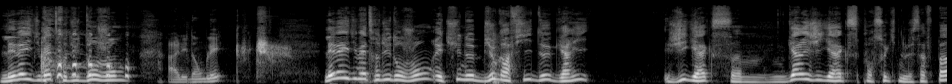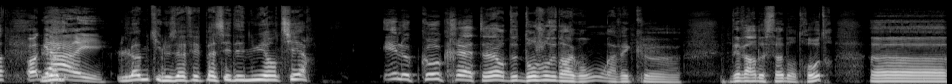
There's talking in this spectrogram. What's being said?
L'éveil du maître du donjon. Allez, d'emblée. L'éveil du maître du donjon est une biographie de Gary Gigax. Gary Gigax, pour ceux qui ne le savent pas, Oh, Gary L'homme qui nous a fait passer des nuits entières. est le co-créateur de Donjons et Dragons avec euh, Dave Arneson entre autres. Euh,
